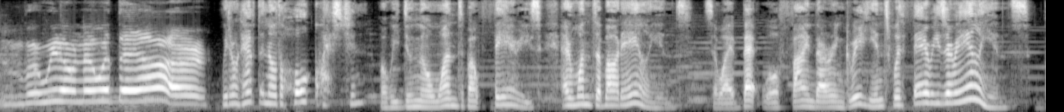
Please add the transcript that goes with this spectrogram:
But we don't know what they are. We don't have to know the whole question, but we do know one's about fairies and one's about aliens. So I bet we'll find our ingredients with fairies or aliens.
